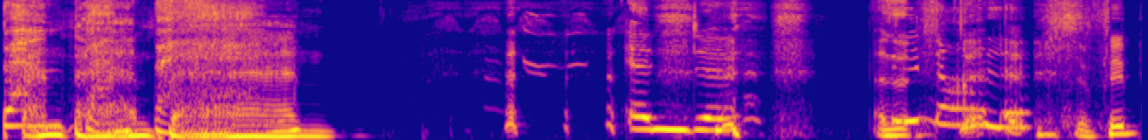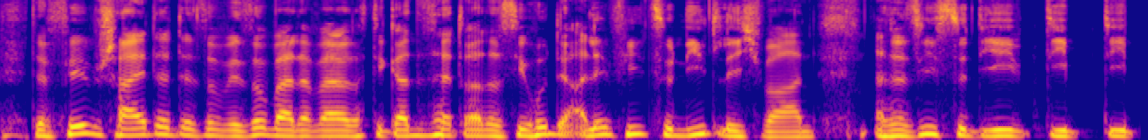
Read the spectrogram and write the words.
Bam, bam, bam. Bam. Ende. Also Finale. der Film, der Film scheiterte sowieso meiner Meinung nach die ganze Zeit daran, dass die Hunde alle viel zu niedlich waren. Also da siehst du die, die, die,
